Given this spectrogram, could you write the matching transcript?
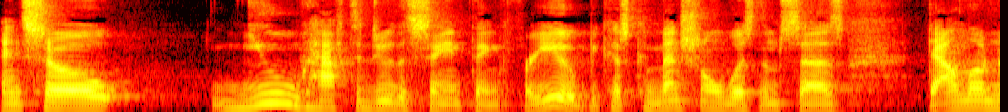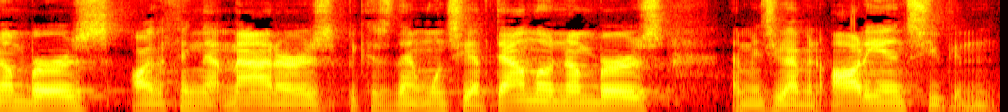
And so you have to do the same thing for you because conventional wisdom says download numbers are the thing that matters because then once you have download numbers, that means you have an audience, you can,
